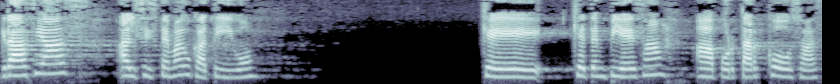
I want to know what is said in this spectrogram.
gracias al sistema educativo que, te empieza a aportar cosas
